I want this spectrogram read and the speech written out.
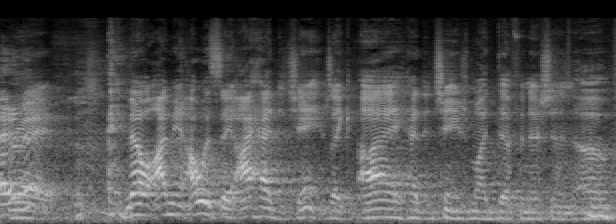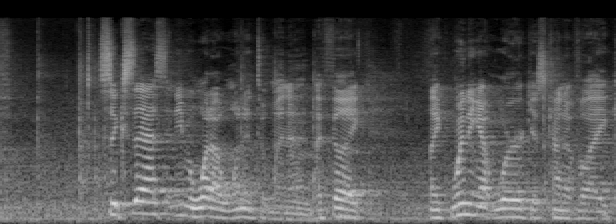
I don't know. Right. No, I mean, I would say I had to change. Like, I had to change my definition of success and even what I wanted to win at. I feel like, like winning at work is kind of like,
